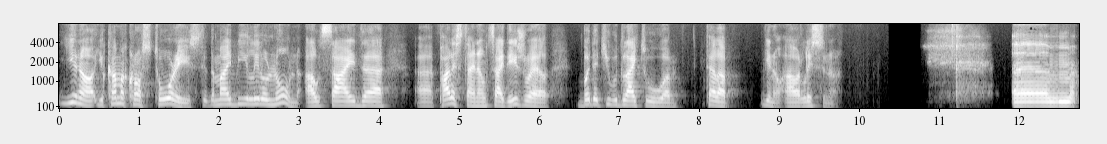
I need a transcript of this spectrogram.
you know, you come across stories that might be little known outside uh, uh, Palestine, outside Israel, but that you would like to um, tell up, you know, our listener. Um,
